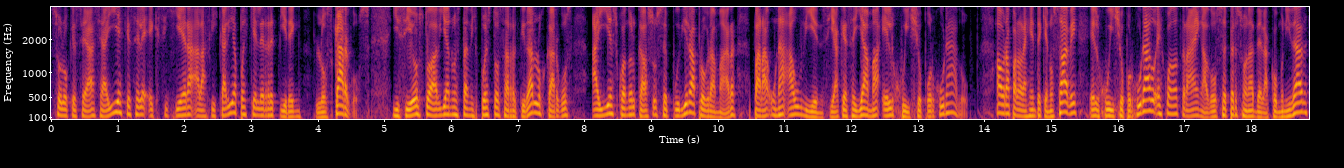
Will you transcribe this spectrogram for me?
solo que se hace ahí es que se le exigiera a la fiscalía pues que le retiren los cargos. Y si ellos todavía no están dispuestos a retirar los cargos, ahí es cuando el caso se pudiera programar para una audiencia que se llama el juicio por jurado. Ahora, para la gente que no sabe, el juicio por jurado es cuando traen a 12 personas de la comunidad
